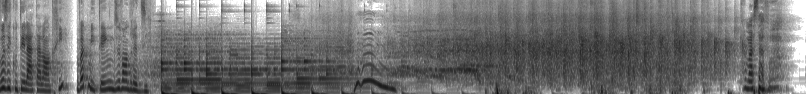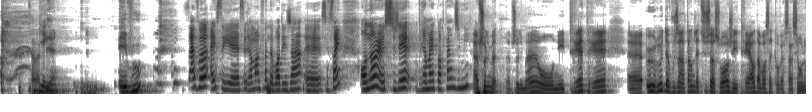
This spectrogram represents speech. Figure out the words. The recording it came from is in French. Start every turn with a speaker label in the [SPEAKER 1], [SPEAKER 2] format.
[SPEAKER 1] Vous écoutez La Talenterie, votre meeting du vendredi. Comment ça va?
[SPEAKER 2] Ça va
[SPEAKER 1] Bien.
[SPEAKER 2] bien. Et vous?
[SPEAKER 1] Ça va. Hey, c'est, euh, c'est vraiment le fun d'avoir des gens euh, sur scène. On a un sujet vraiment important, Jimmy.
[SPEAKER 3] Absolument, absolument. On est très, très euh, heureux de vous entendre là-dessus ce soir. J'ai très hâte d'avoir cette conversation-là.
